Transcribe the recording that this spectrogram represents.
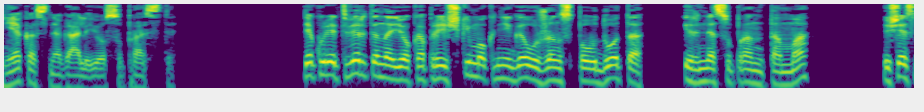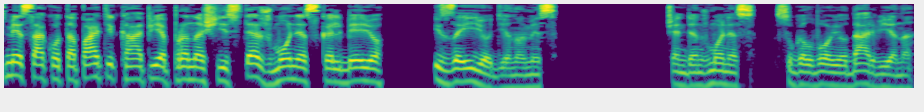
Niekas negali jo suprasti. Tie, kurie tvirtina, jog apreiškimo knyga užanspauduota ir nesuprantama, iš esmės sako tą patį, ką apie pranašystę žmonės kalbėjo Izaijo dienomis. Šiandien žmonės sugalvojo dar vieną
